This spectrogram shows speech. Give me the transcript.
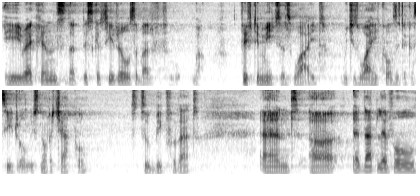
he reckons that this cathedral is about 50 meters wide, which is why he calls it a cathedral. It's not a chapel, it's too big for that. And uh, at that level,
